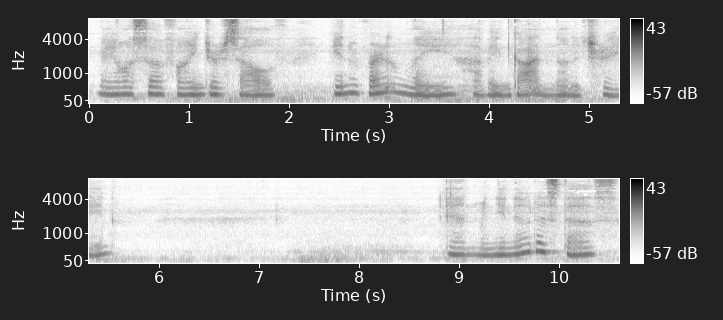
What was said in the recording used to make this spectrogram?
You may also find yourself inadvertently having gotten on a train. And when you notice this,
